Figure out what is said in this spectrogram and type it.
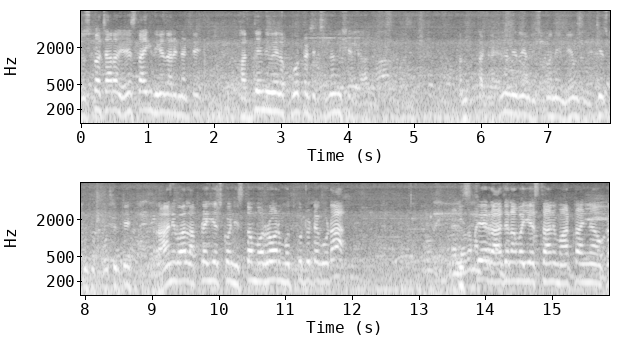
దుష్ప్రచారం ఏ స్థాయికి దిగజారిందంటే పద్దెనిమిది వేల కోట్లు అంటే చిన్న విషయం కాదు. అంత కఠిన నిర్ణయం తీసుకొని మేము చేసుకుంటూ పోతుంటే రాని వాళ్ళు అప్లై చేసుకొని ఇస్తాం మొర్రో అని మొత్తుకుంటుంటే కూడా ఇస్తే రాజీనామా చేస్తా అని మాట్లాడిన ఒక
